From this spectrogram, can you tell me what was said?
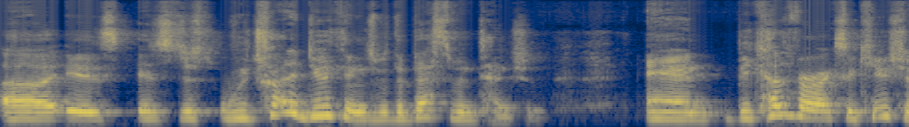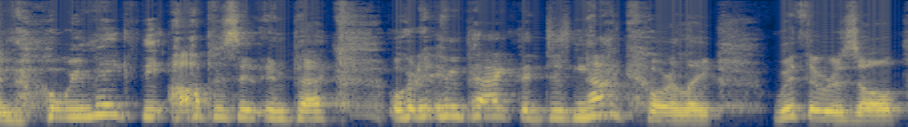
uh, is, is just, we try to do things with the best of intention. And because of our execution, we make the opposite impact or the impact that does not correlate with the result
